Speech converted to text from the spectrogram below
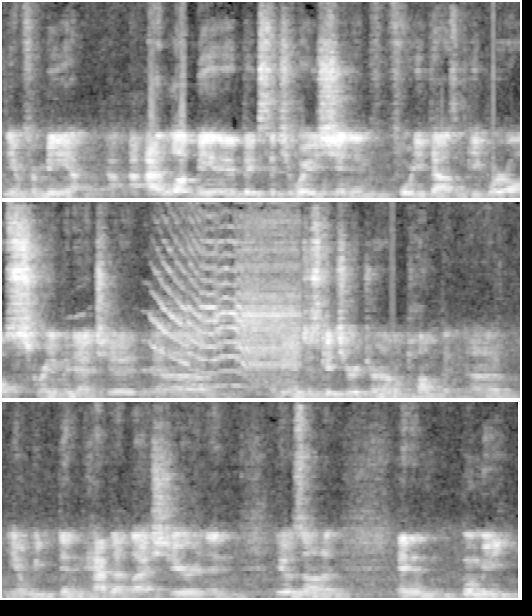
you know, for me, I, I, love being in a big situation and 40,000 people are all screaming at you. Um, I mean, it just gets your adrenaline pumping. Uh, you know, we didn't have that last year, and then it was on a and when we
